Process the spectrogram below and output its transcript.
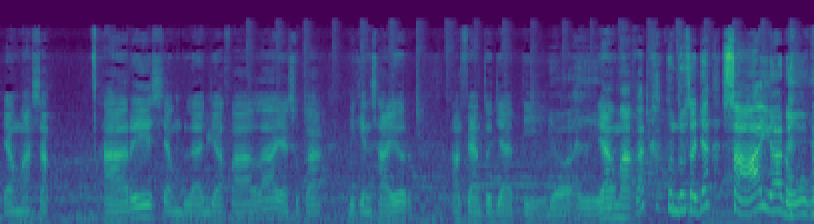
yang masak Haris, yang belanja Fala, yang suka bikin sayur Alfianto Jati. Yoi. Yang makan tentu saja saya dong.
